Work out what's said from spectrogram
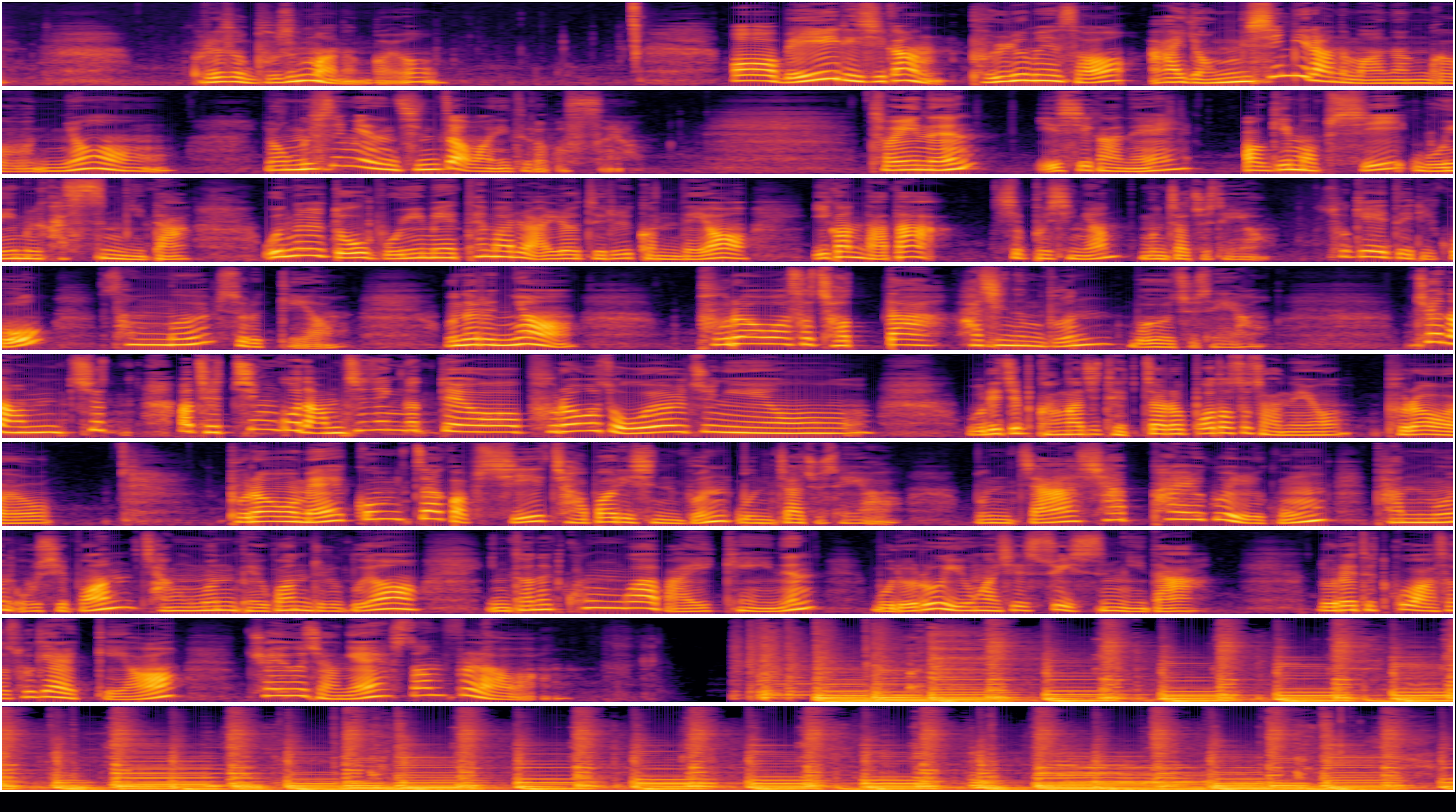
그래서 무슨 만화인가요? 어, 매일 이 시간 볼륨에서, 아, 영심이라는 만화인가군요. 영심이는 진짜 많이 들어봤어요. 저희는 이 시간에 어김없이 모임을 갖습니다. 오늘도 모임의 테마를 알려드릴 건데요. 이건 나다 싶으시면 문자 주세요. 소개해드리고 선물 쏠게요. 오늘은요, 부러워서 졌다 하시는 분 모여주세요. 제 남친, 아, 제 친구 남친 생겼대요. 부러워서 오열 중이에요. 우리 집 강아지 대자로 뻗어서 자네요. 부러워요. 부러움에 꼼짝없이 져버리신 분 문자 주세요. 문자 샵 8910 단문 50원, 장문 100원 들고요. 인터넷 콩과 마이케이는 무료로 이용하실 수 있습니다. 노래 듣고 와서 소개할게요. 최유정의 Sunflower.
